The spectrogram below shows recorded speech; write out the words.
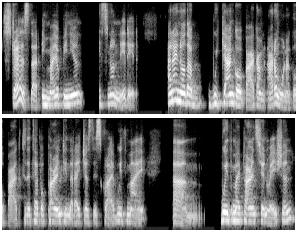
stress that, in my opinion, it's not needed. And I know that we can go back. I, mean, I don't want to go back to the type of parenting that I just described with my um, with my parents' generation.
